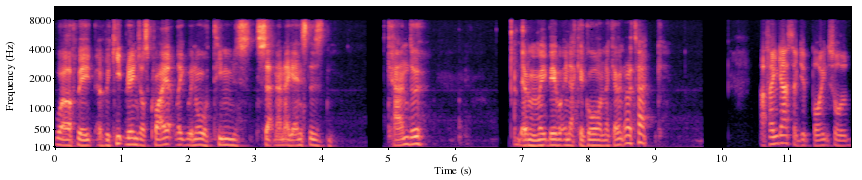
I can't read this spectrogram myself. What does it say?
well, if we if we keep Rangers quiet, like we know teams sitting in against us can do, then we might be able to nick a goal on the counter attack. I think that's a good point. So,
